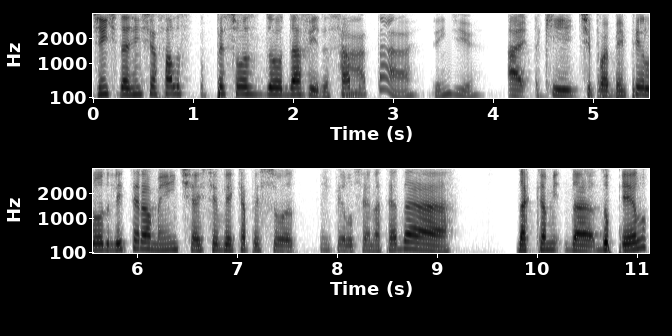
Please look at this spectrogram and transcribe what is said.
Gente da gente, eu falo pessoas do, da vida, sabe? Ah, tá. Entendi. Aí, que, tipo, é bem peludo, literalmente. Aí você vê que a pessoa tem pelo saindo até da, da, cami- da do pelo.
